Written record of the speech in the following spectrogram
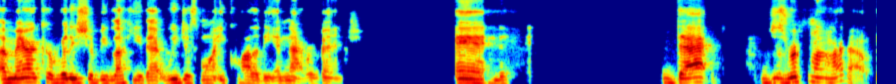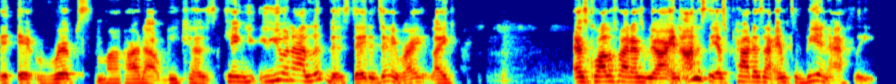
America really should be lucky that we just want equality and not revenge. And that just rips my heart out. It, it rips my heart out because King, you, you and I live this day to day, right? Like as qualified as we are, and honestly, as proud as I am to be an athlete,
